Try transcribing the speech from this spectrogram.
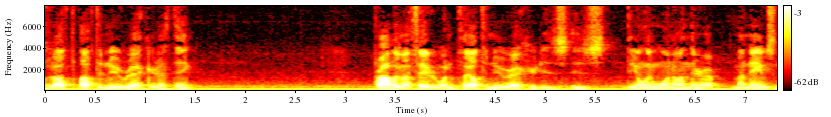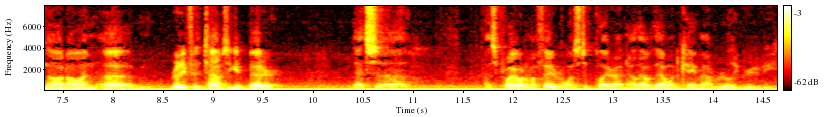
but off, off the new record, I think probably my favorite one to play off the new record is is the only one on there. I, my name's not on. Uh, Ready for the times to get better. That's uh, that's probably one of my favorite ones to play right now. That that one came out really groovy.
